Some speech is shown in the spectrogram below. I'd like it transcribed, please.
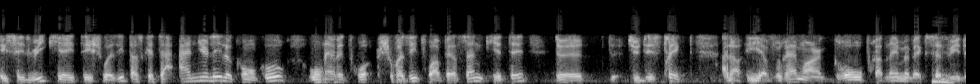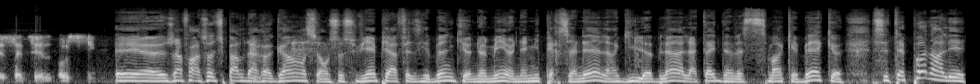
et c'est lui qui a été choisi parce que tu as annulé le concours où on avait choisi trois personnes qui étaient de, du district. Alors, il y a vraiment un gros problème avec celui de cette île aussi. Et euh, Jean-François, tu parles d'arrogance. On se souvient, Pierre Fitzgibbon qui a nommé un ami personnel, hein, Guy Leblanc, à la tête d'Investissement Québec. C'était pas dans les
